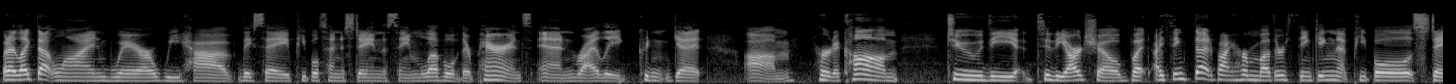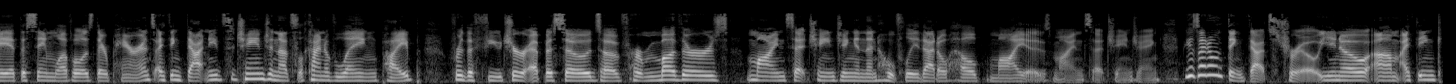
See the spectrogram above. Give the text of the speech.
But I like that line where we have, they say people tend to stay in the same level of their parents, and Riley couldn't get um, her to come to the to the art show but i think that by her mother thinking that people stay at the same level as their parents i think that needs to change and that's kind of laying pipe for the future episodes of her mother's mindset changing and then hopefully that'll help maya's mindset changing. Because i don't think that's true you know? Um, i think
